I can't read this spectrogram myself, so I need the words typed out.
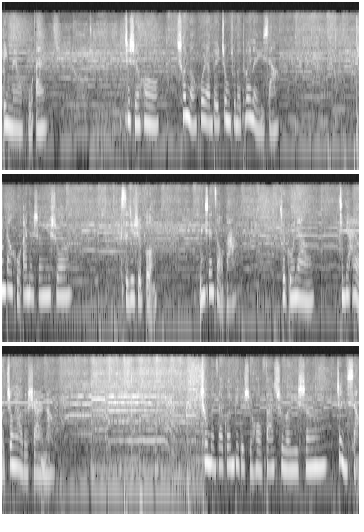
并没有胡安。这时候，车门忽然被重重地推了一下。听到胡安的声音说：“司机师傅，您先走吧，这姑娘今天还有重要的事儿呢。”车门在关闭的时候发出了一声震响，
